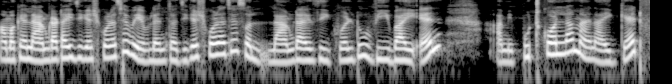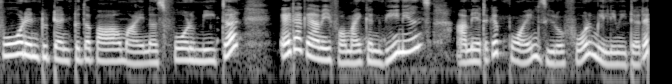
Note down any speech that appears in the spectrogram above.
আমাকে ল্যামডাটাই জিজ্ঞেস করেছে ওয়েভলেন্থটা জিজ্ঞেস করেছে so lambda is equal to v by n আমি পুট করলাম and I get four into ten to the power minus four metre এটাকে আমি ফর মাই কনভিনিয়েন্স আমি এটাকে পয়েন্ট জিরো ফোর মিলিমিটারে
